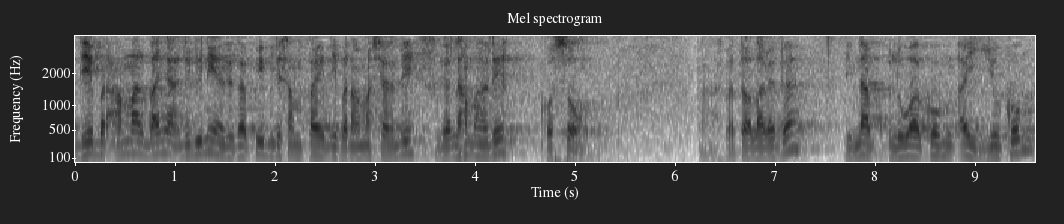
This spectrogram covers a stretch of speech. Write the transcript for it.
dia beramal banyak di dunia tetapi bila sampai di padang mahsyar nanti segala amal dia kosong. Ha, sebab tu Allah kata, "Linab luwakum ayyukum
